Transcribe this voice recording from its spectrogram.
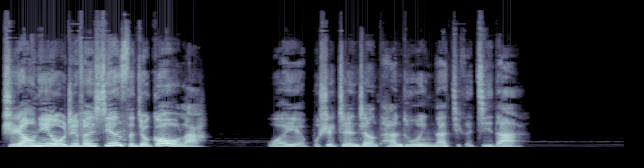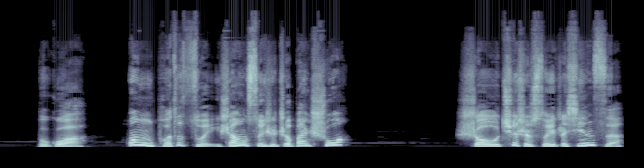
只要你有这份心思就够了。我也不是真正贪图你那几个鸡蛋。不过孟婆子嘴上虽是这般说，手却是随着心思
